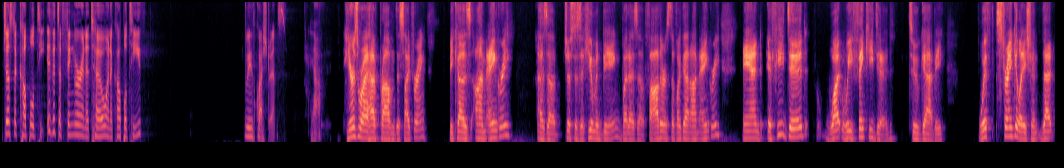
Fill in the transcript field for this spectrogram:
just a couple teeth, if it's a finger and a toe and a couple teeth, we have questions. Yeah. here's where I have problem deciphering because I'm angry as a just as a human being, but as a father and stuff like that, I'm angry. And if he did what we think he did to Gabby with strangulation, that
